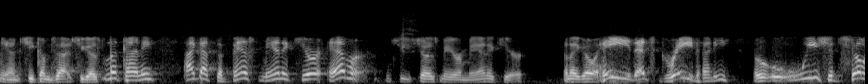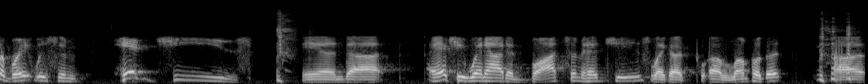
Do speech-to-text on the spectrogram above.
And she comes out, she goes, "Look, honey, I got the best manicure ever." And she shows me her manicure, and I go, "Hey, that's great, honey. We should celebrate with some head cheese." and uh, I actually went out and bought some head cheese, like a, a lump of it, uh,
